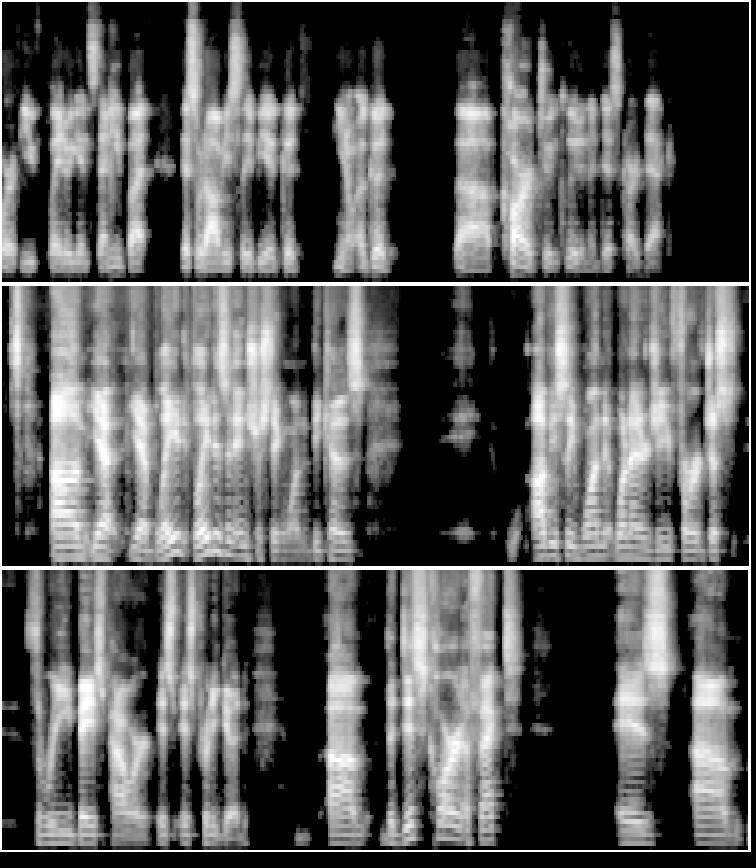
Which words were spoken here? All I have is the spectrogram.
or if you've played against any, but this would obviously be a good, you know, a good uh, card to include in a discard deck. Um, yeah, yeah. Blade, Blade is an interesting one because obviously one one energy for just three base power is is pretty good. Um, the discard effect is um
